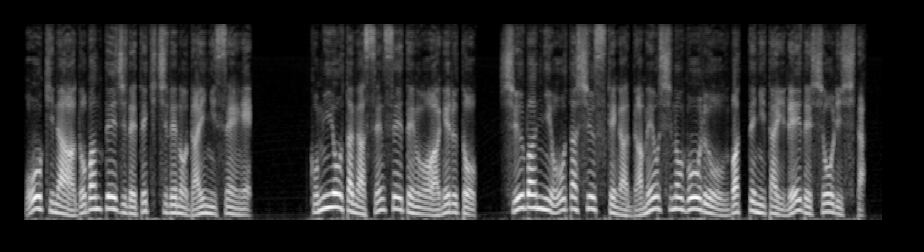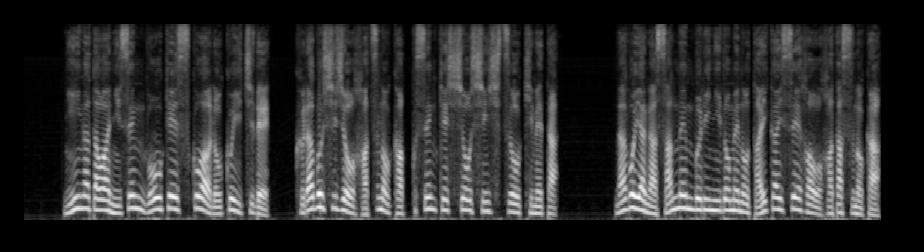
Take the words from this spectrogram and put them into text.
大きなアドバンテージで敵地での第2戦へ。小見陽太が先制点を挙げると、終盤に太田修介がダメ押しのゴールを奪って2対0で勝利した。新潟は2戦合計スコア6-1で、クラブ史上初のカップ戦決勝進出を決めた。名古屋が3年ぶり2度目の大会制覇を果たすのか、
